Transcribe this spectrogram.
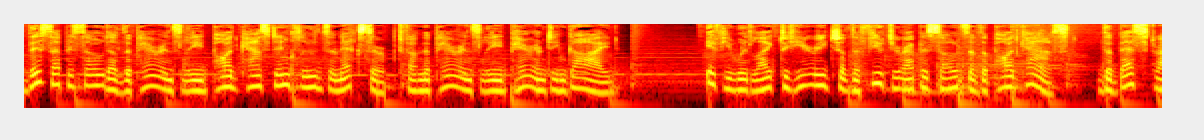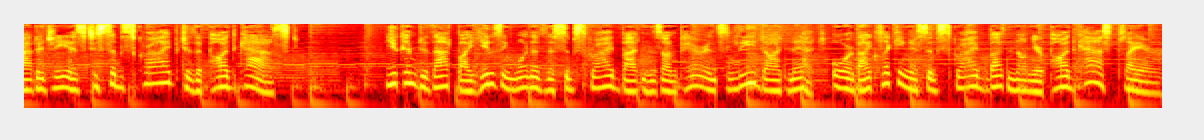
This episode of the Parents Lead podcast includes an excerpt from the Parents Lead Parenting Guide. If you would like to hear each of the future episodes of the podcast, the best strategy is to subscribe to the podcast. You can do that by using one of the subscribe buttons on parentslead.net or by clicking a subscribe button on your podcast player.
